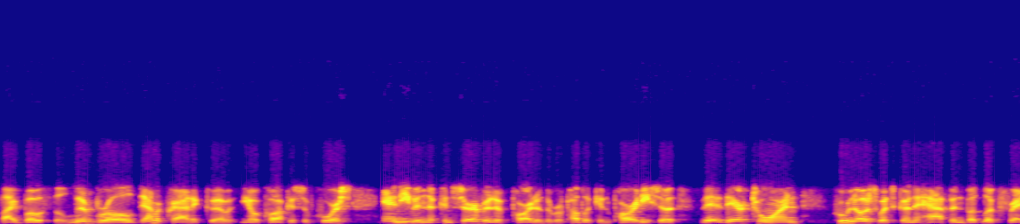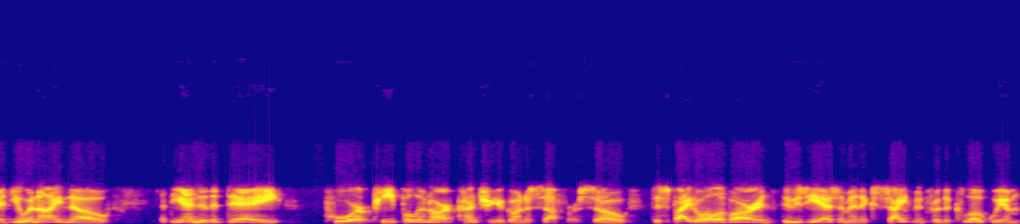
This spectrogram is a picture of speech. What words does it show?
by both the liberal Democratic, uh, you know, caucus, of course, and even the conservative part of the Republican Party. So they're, they're torn. Who knows what's going to happen? But look, Fred, you and I know at the end of the day, poor people in our country are going to suffer. So, despite all of our enthusiasm and excitement for the colloquium,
